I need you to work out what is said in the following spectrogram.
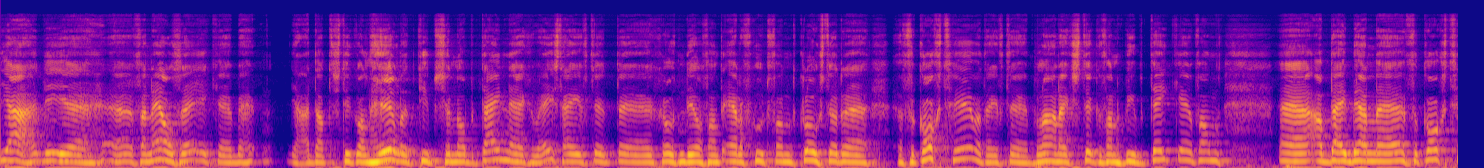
ja, die Van Elzen, ik ja, dat is natuurlijk wel een hele typische Norbertijn uh, geweest. Hij heeft het uh, grotendeel van het erfgoed van het klooster uh, verkocht. Hè, want hij heeft de belangrijkste stukken van de bibliotheek van Abdij Bern verkocht.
